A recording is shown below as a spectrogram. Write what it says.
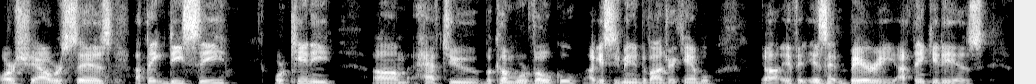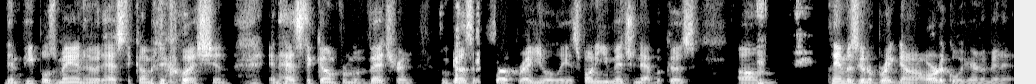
Our shower says, I think DC or Kenny um, have to become more vocal. I guess he's meaning Devondre Campbell. Uh, if it isn't Barry, I think it is. Then people's manhood has to come into question and has to come from a veteran who doesn't suck regularly. It's funny you mentioned that because um, Tim is going to break down an article here in a minute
